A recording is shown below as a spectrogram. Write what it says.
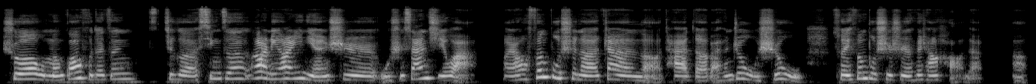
说我们光伏的增这个新增，二零二一年是五十三吉瓦然后分布式呢占了它的百分之五十五，所以分布式是非常好的啊。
